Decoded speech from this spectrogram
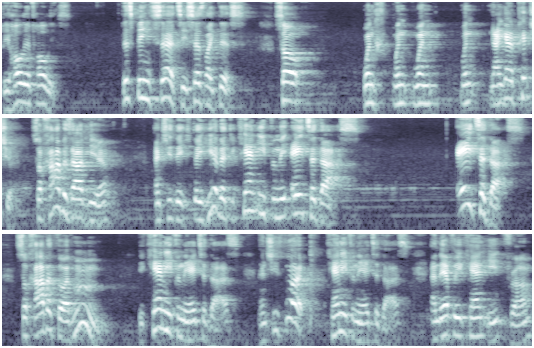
Be holy of holies. This being said, so he says like this. So when when when when now you got a picture. So Chav is out here, and she, they, they hear that you can't eat from the Eitz HaDaas. So Chava thought, hmm, can't eat from the Eitz HaDaas. And she thought, can't eat from the Eitz HaDaas, and therefore you can't eat from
